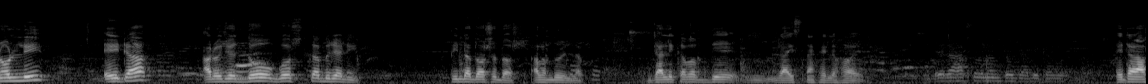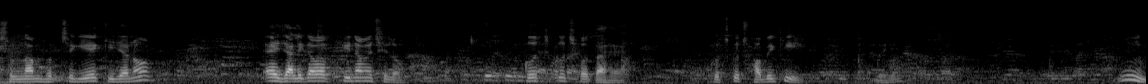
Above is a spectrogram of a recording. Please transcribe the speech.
নল্লি এইটা আর ওই যে দো গোস্ত কা বিরিয়ানি। তিনটা দশে দশ আলহামদুলিল্লাহ। জালি কাবাব দিয়ে রাইস না খাইলে হয়। এটার আসল নাম হচ্ছে গিয়ে কি যেন এই জালি কাবাব কি নামে ছিল? কুচ কুচ হতা হ্যাঁ। কুচ কুচ হবে কি? দেখি। হুম।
